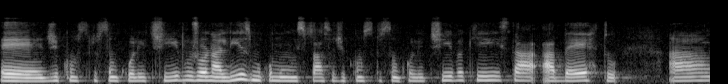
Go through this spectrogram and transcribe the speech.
é, de construção coletiva, o jornalismo como um espaço de construção coletiva que está aberto a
